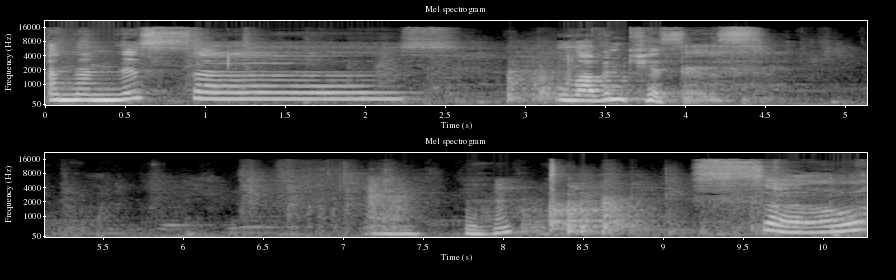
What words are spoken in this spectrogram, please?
And then this says Love and Kisses. Mm -hmm. So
